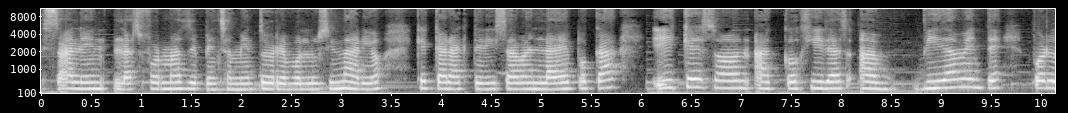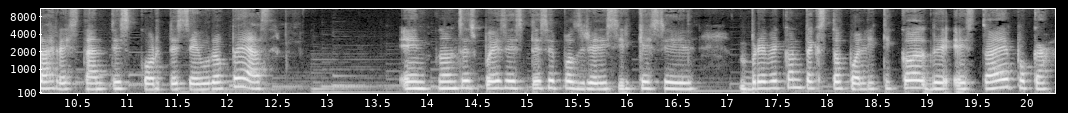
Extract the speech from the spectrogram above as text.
salen las formas de pensamiento revolucionario que caracterizaban la época y que son acogidas ávidamente por las restantes cortes europeas. Entonces, pues este se podría decir que es el breve contexto político de esta época.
